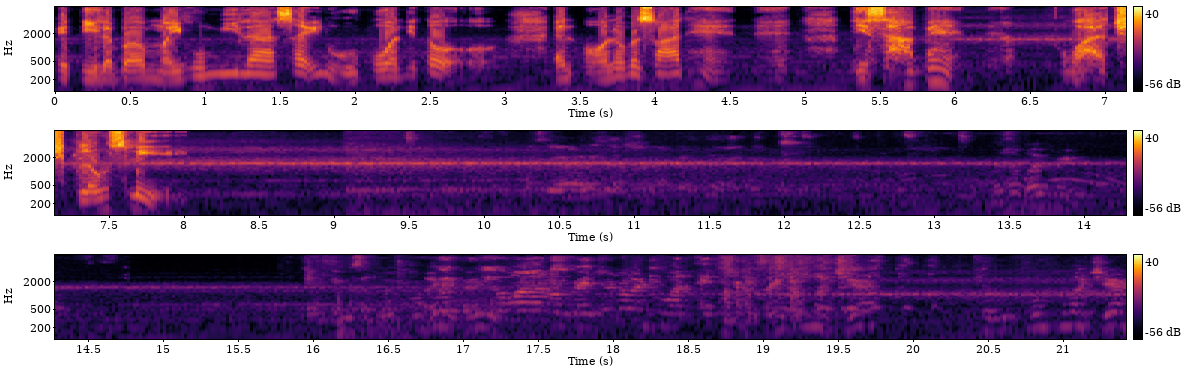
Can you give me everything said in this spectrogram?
E tila ba may humila sa inuupuan nito. And all of a sudden, this happened. Watch closely. Wait, do you want original or do you want extra Someone pull my chair. Someone pull my chair.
